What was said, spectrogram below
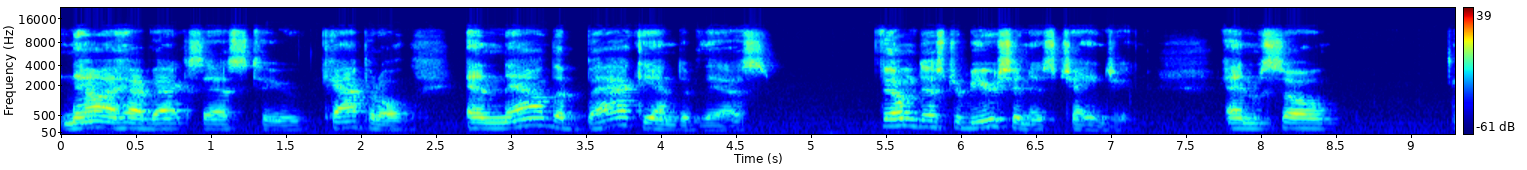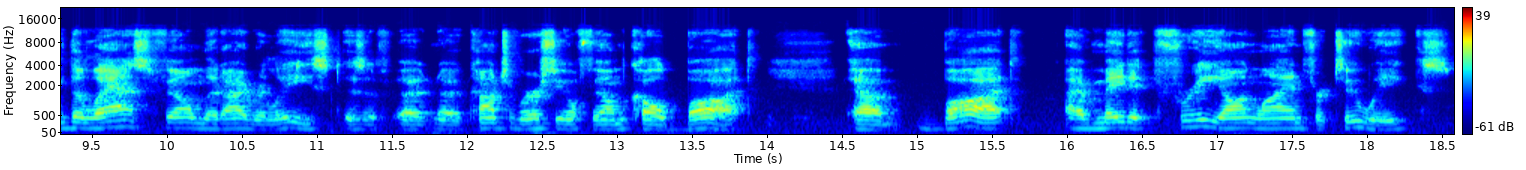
Now I have access to capital. And now the back end of this film distribution is changing. And so the last film that I released is a, a, a controversial film called Bought. Um, Bought, I've made it free online for two weeks.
